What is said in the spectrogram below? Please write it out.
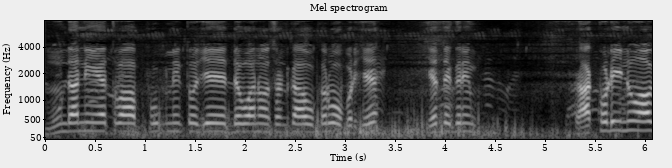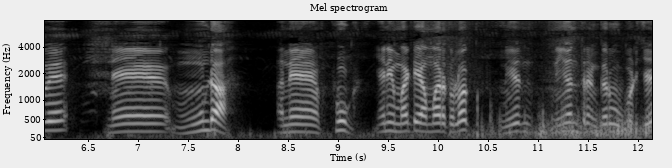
મૂંડાની અથવા ફૂગની તો જે દવાનો છંટકાવ કરવો પડશે, જેથી કરીને રાખોડી ન આવે ને મૂંડા અને ફૂગ એની માટે અમારે થોડોક નિયં- નિયંત્રણ કરવું પડશે.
